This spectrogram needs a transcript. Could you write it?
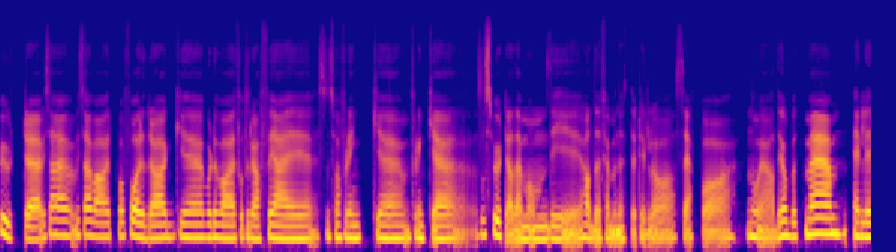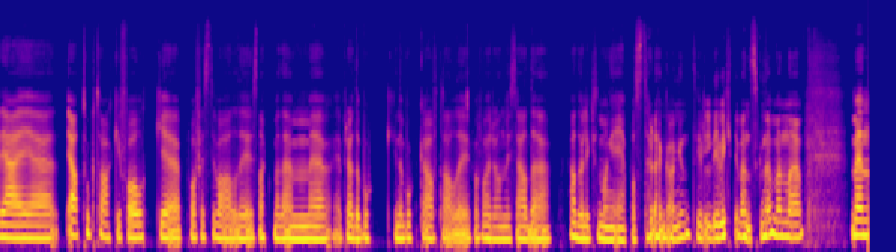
spurte hvis jeg, hvis jeg, var på foredrag eh, hvor det var fotografer jeg syntes var flink, eh, flinke, så spurte jeg dem om de hadde fem minutter til å se på noe jeg hadde jobbet med. Eller jeg eh, ja, tok tak i folk på festivaler, snakket med dem. Jeg prøvde å book, kunne booke avtaler på forhånd hvis jeg hadde Jeg hadde vel ikke så mange e-poster den gangen til de viktige menneskene, men men,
